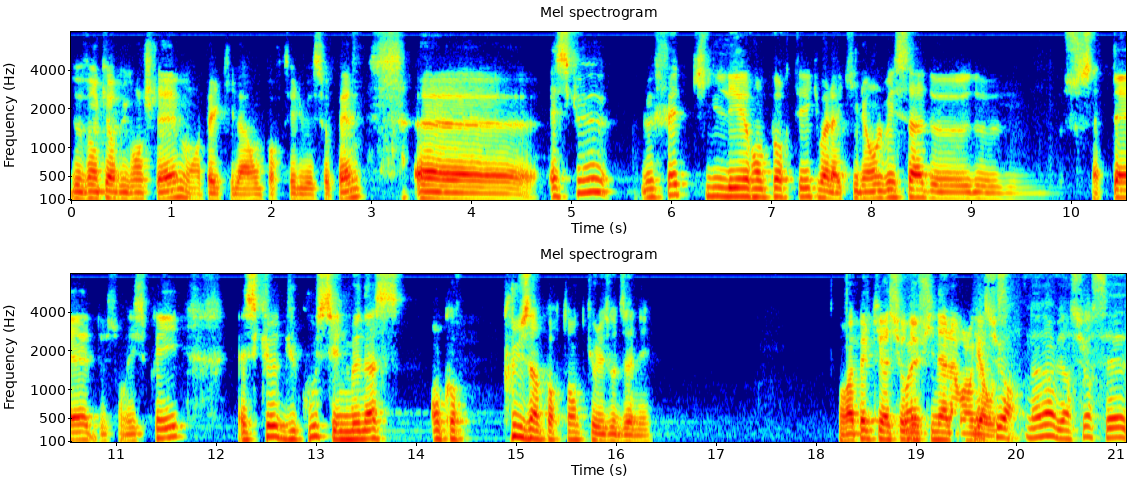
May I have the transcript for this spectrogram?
de vainqueur du Grand Chelem. On rappelle qu'il a remporté l'US Open. Euh, est-ce que le fait qu'il ait remporté, voilà, qu'il ait enlevé ça de, de, sa tête, de son esprit, est-ce que du coup c'est une menace encore plus importante que les autres années? On rappelle qu'il va sur deux finales avant le Garros. Bien sûr. Non, non, bien sûr. C'est,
